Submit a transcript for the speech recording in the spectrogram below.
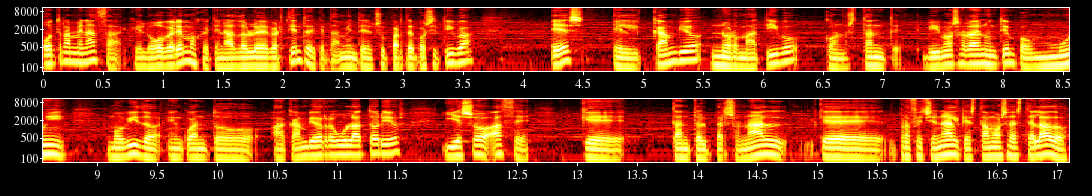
Otra amenaza que luego veremos que tiene la doble vertiente, que también tiene su parte positiva, es el cambio normativo constante. Vivimos ahora en un tiempo muy movido en cuanto a cambios regulatorios y eso hace que tanto el personal que, profesional que estamos a este lado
